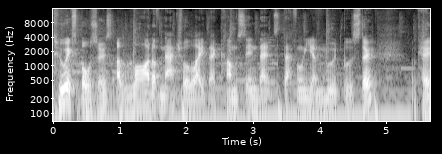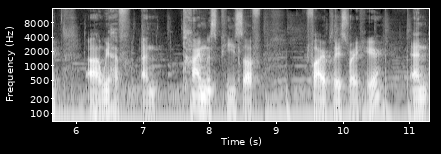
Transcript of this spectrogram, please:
two exposures, a lot of natural light that comes in. That's definitely a mood booster, okay? Uh, we have a timeless piece of fireplace right here. And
